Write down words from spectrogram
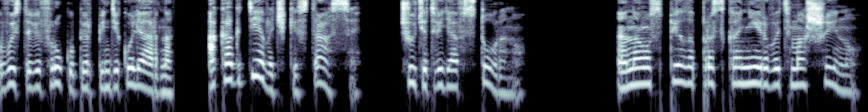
выставив руку перпендикулярно, а как девочки с трассы, чуть отведя в сторону. Она успела просканировать машину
